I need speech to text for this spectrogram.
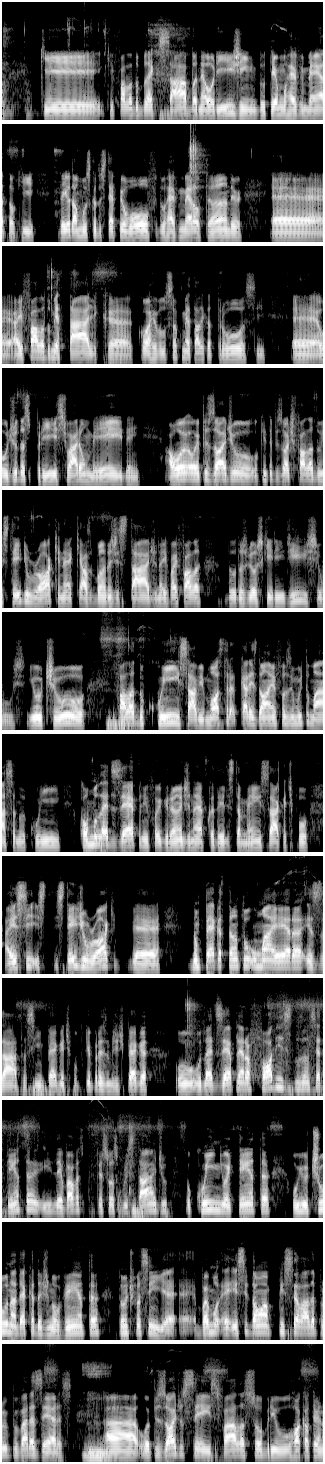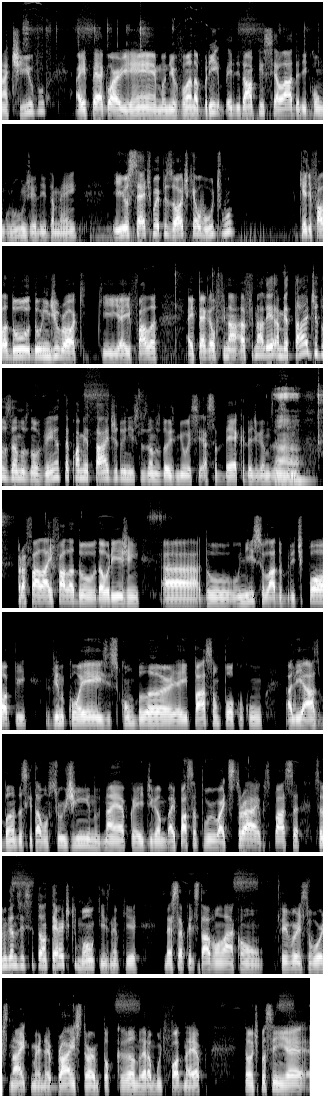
Que, que fala do Black Sabbath, né? A origem do termo heavy metal, que veio da música do Steppenwolf, do Heavy Metal Thunder. É, aí fala do Metallica, com a revolução que o Metallica trouxe, é, o Judas Priest, o Iron Maiden, o, episódio, o quinto episódio fala do Stadium Rock, né? Que é as bandas de estádio, né? E vai fala do, dos meus queridíssimos. U2 fala do Queen, sabe? Mostra, cara, eles dão uma ênfase muito massa no Queen. Como o Led Zeppelin foi grande na época deles também, saca? Tipo, aí esse Stadium Rock é, não pega tanto uma era exata, assim. Pega, tipo, porque, por exemplo, a gente pega o, Led Zeppelin era foda nos anos 70 e levava as pessoas pro estádio. O Queen em 80, o U2 na década de 90. Então, tipo assim, é, é, vamos, é, esse dá uma pincelada por, por várias eras. Uhum. Ah, o episódio 6 fala sobre o rock alternativo. Aí pega o R.E.M., o Nirvana, ele dá uma pincelada ali com o grunge ali também. E o sétimo episódio, que é o último, que ele fala do, do indie rock, que aí fala Aí pega o final, a finaleira, a metade dos anos 90 com a metade do início dos anos 2000, esse, essa década, digamos assim, uhum. para falar e fala do, da origem uh, do início lá do Britpop, vindo com Oasis, com Blur, e aí passa um pouco com ali as bandas que estavam surgindo na época, aí, digamos, aí passa por White Stripes, passa, se não me engano, eles citam até Arctic Monkeys, né, porque nessa época eles estavam lá com Favorite's Worst Nightmare, né, Brainstorm tocando, era muito foda na época, então, tipo assim, é,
